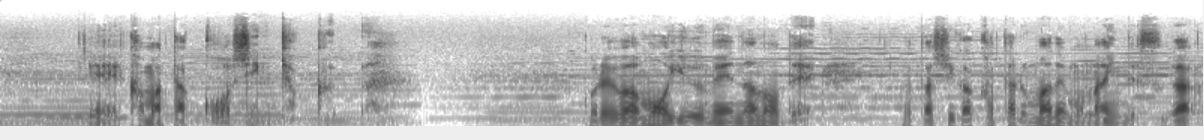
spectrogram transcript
「えー、蒲田行進曲」これはもう有名なので私が語るまでもないんですが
